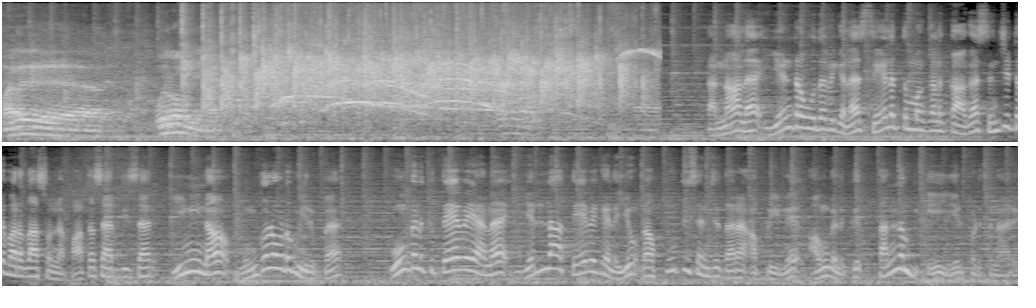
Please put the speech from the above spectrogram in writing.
மறு உருவம் நீங்க. தன்னால இயன்ற உதவிகளை சேலத்து மக்களுக்காக செஞ்சுட்டு வரதா சொன்ன பார்த்தசாரதி சார் இனி நான் உங்களோடும் இருப்பேன் உங்களுக்கு தேவையான எல்லா தேவைகளையும் நான் பூர்த்தி செஞ்சு தரேன் அப்படின்னு அவங்களுக்கு தன்னம்பிக்கையை ஏற்படுத்தினாரு.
